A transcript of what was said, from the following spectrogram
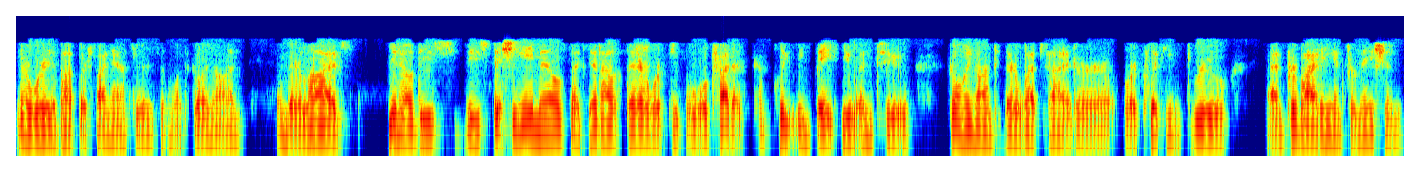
they're worried about their finances and what's going on in their lives, you know, these these phishing emails that get out there where people will try to completely bait you into going onto their website or or clicking through and providing information.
